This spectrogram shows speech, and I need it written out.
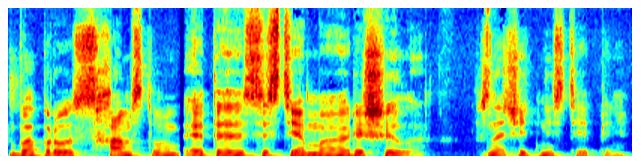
вопрос с хамством эта система решила в значительной степени.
